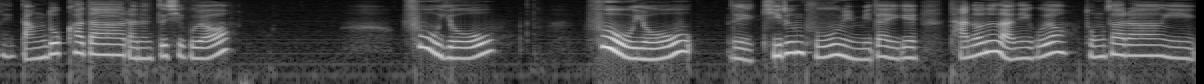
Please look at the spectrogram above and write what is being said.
네, 낭독하다라는 뜻이고요. 푸요, 푸요, 네, 기름 부음입니다. 이게 단어는 아니고요. 동사랑 이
